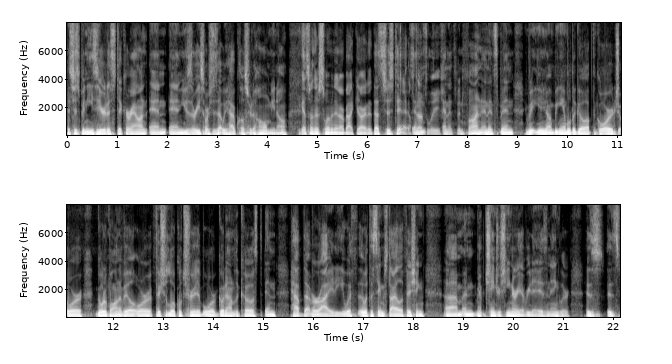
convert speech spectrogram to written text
it's just been easier to stick around and and use the resources that we have closer to home. You know, I guess when they're swimming in our backyard, it, that's just it. it's and, and it's been fun and it's been you know being able to go up the gorge or go to Bonneville or fish a local trib or go down to the coast and have that variety with with the same style of fishing um, and change your scenery every day as an angler is is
